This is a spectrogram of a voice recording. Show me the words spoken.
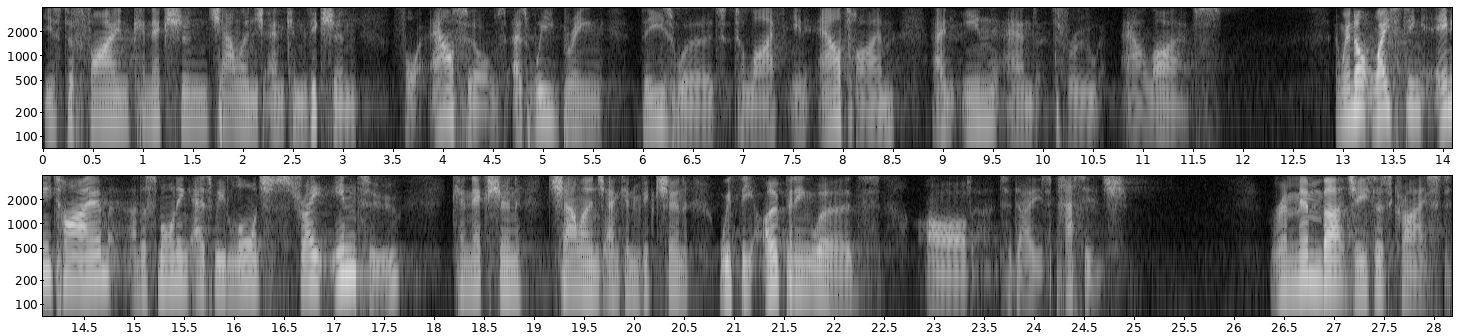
is to find connection, challenge, and conviction for ourselves as we bring these words to life in our time and in and through our lives. And we're not wasting any time this morning as we launch straight into connection, challenge, and conviction with the opening words of today's passage. Remember Jesus Christ,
